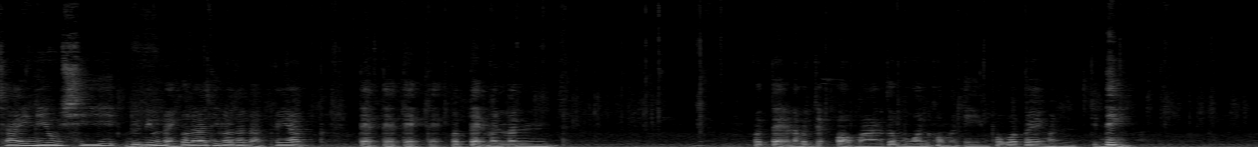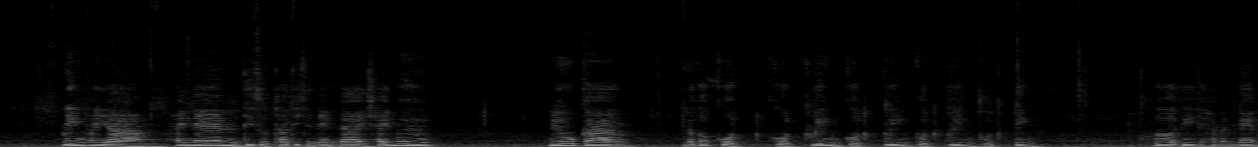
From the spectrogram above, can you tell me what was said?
ใช้นิ้วชี้หรือนิ้วไหนก็ได้ที่เราถนัดพยายามแตะแตะแตะแตะพอแตะมันมันพอแตะแล้วมันจะออกมาแล้วก็ม้วนของมันเอง เพราะว่าแป้งมันจะเด้งกลิ้งพยายามให้แน่นที่สุดเท่าที่จะแน่นได้ใช้มือ นิ้วกลาง แล้วก็กดกดกลิ้ง กดกลิ้ง กดกลิ้ง กดกลิ้ง เพื่อที่จะให้มันแน่น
